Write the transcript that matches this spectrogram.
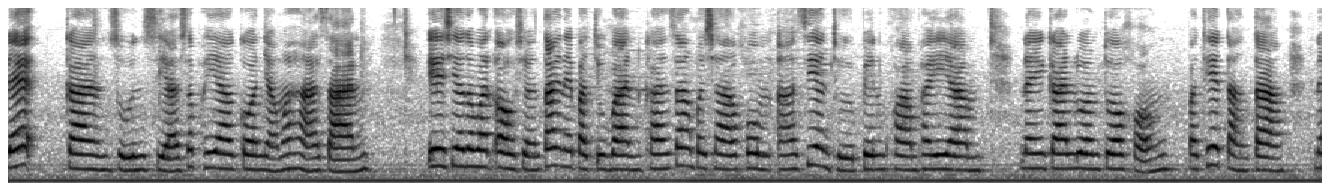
และการสูญเสียทรัพยากรอย่างมหาศาล เอเชียตะวันออกเฉียงใต้ในปัจจุบัน การสร้างประชาคมอาเซียนถือเป็นความพยายาม ในการรวมตัวของประเทศต่างๆ ใน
